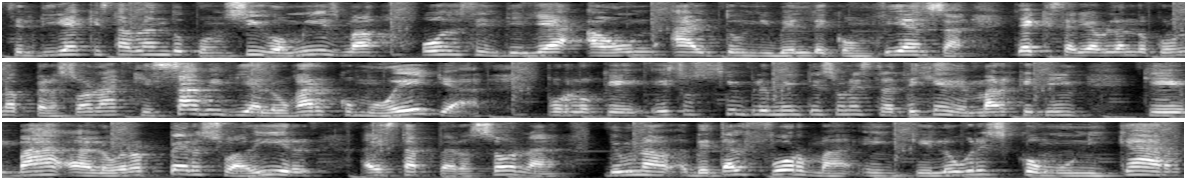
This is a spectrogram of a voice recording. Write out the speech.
sentiría que está hablando consigo misma o se sentiría a un alto nivel de confianza, ya que estaría hablando con una persona que sabe dialogar como ella, por lo que eso simplemente es una estrategia de marketing que va a lograr persuadir a esta persona de una de tal forma en que logres comunicar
